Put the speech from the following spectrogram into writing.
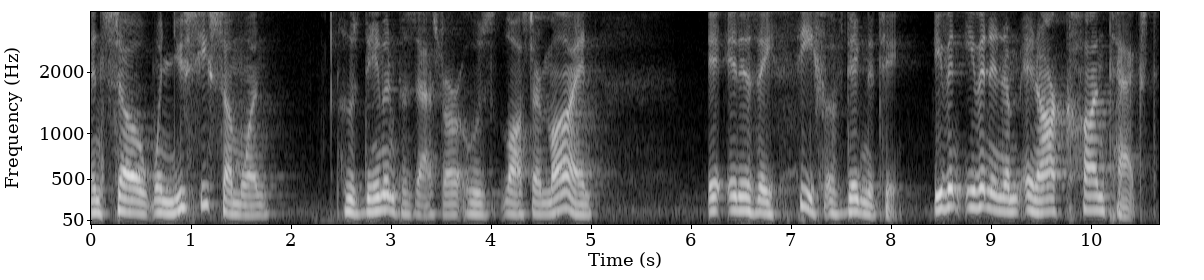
And so when you see someone who's demon possessed or who's lost their mind, it, it is a thief of dignity. Even even in in our context,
